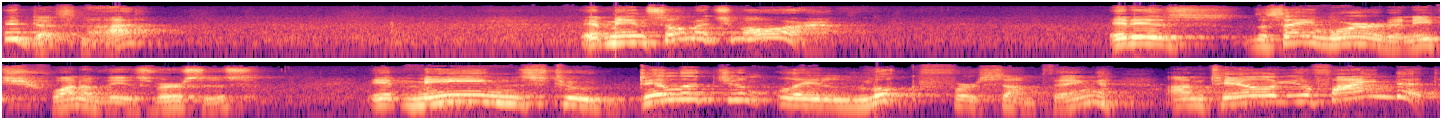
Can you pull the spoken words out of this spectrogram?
It does not. It means so much more. It is the same word in each one of these verses. It means to diligently look for something until you find it.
